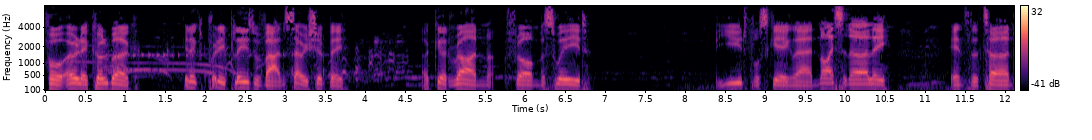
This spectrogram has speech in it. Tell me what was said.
for Ole Kullberg. He looks pretty pleased with that, and so he should be. A good run from the Swede. Beautiful skiing there, nice and early into the turn.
